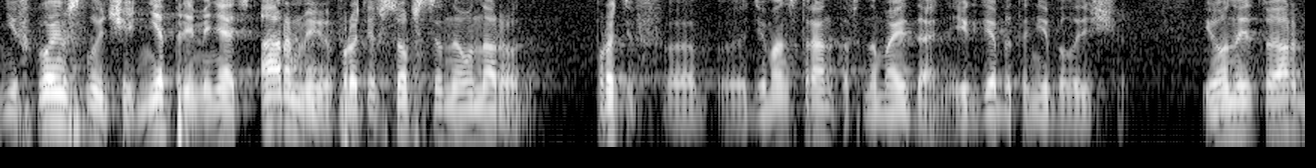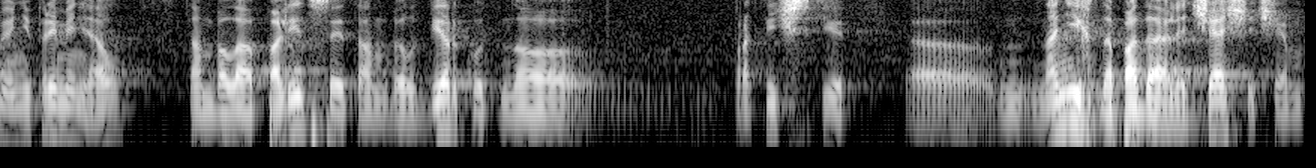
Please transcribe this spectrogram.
ни в коем случае не применять армию против собственного народа, против э, демонстрантов на Майдане и где бы то ни было еще. И он эту армию не применял. Там была полиция, там был Беркут, но практически э, на них нападали чаще, чем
